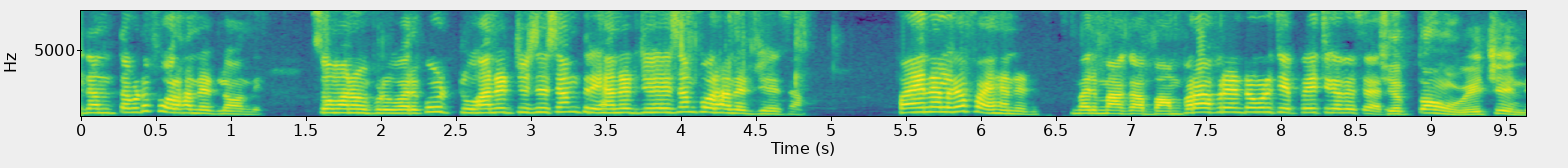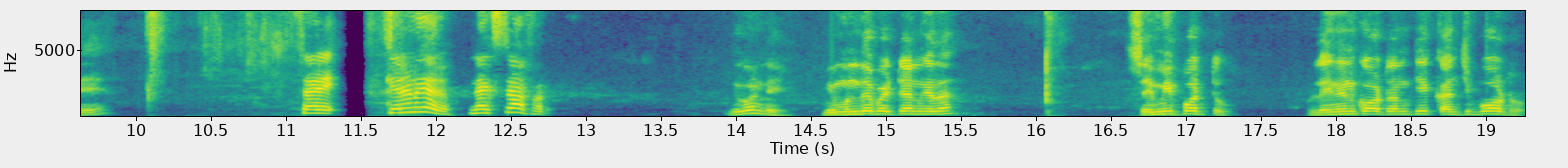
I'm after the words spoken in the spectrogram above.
ఇదంతా కూడా ఫోర్ హండ్రెడ్లో ఉంది. సో మనం ఇప్పుడు వరకు టూ హండ్రెడ్ చూసేసాం త్రీ హండ్రెడ్ చూసేసాం ఫోర్ హండ్రెడ్ చూసేసాం. ఫైనల్గా ఫైవ్ హండ్రెడ్ మరి మాకు ఆ బంపర్ ఆఫర్ ఏంటో కూడా చెప్పేయచ్చు కదా సార్. చెప్తాము వెయిట్ చేయండి. సరే కిరణ్ గారు నెక్స్ట్ ఆఫర్ ఇదిగోండి మీ ముందే పెట్టాను కదా. సెమీ పట్టు లెనిన్ కాటన్కి కంచి బోర్డర్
